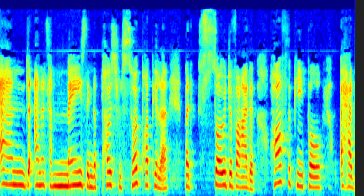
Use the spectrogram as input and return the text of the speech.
And, and it's amazing. The post was so popular, but so divided. Half the people had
